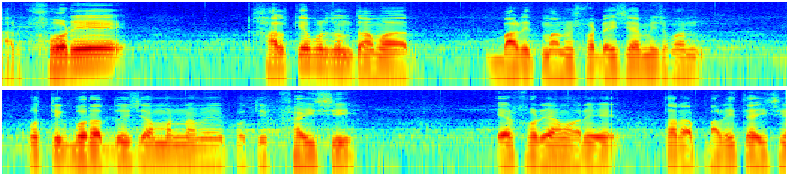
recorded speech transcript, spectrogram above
আর পরে কালকে পর্যন্ত আমার বাড়িতে মানুষ পাঠাইছে, আমি যখন প্রতীক বরাদ্দ হয়েছে আমার নামে প্রতীক ফাইছি। এরপরে আমারে তারা বাড়িতে আইছে,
